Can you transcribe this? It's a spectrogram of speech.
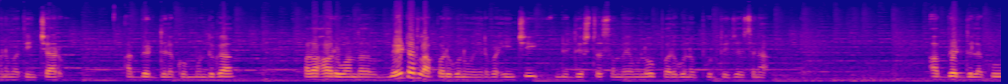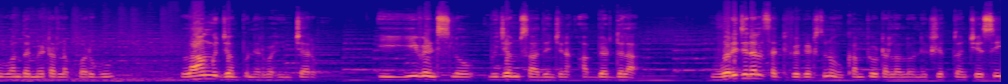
అనుమతించారు. అభ్యర్థులకు ముందుగా పదహారు వందల మీటర్ల పరుగును నిర్వహించి నిర్దిష్ట సమయంలో పరుగును పూర్తి చేసిన అభ్యర్థులకు వంద మీటర్ల పరుగు లాంగ్ జంప్ నిర్వహించారు. ఈ ఈవెంట్స్లో విజయం సాధించిన అభ్యర్థుల ఒరిజినల్ సర్టిఫికెట్స్ను కంప్యూటర్లలో నిక్షిప్తం చేసి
